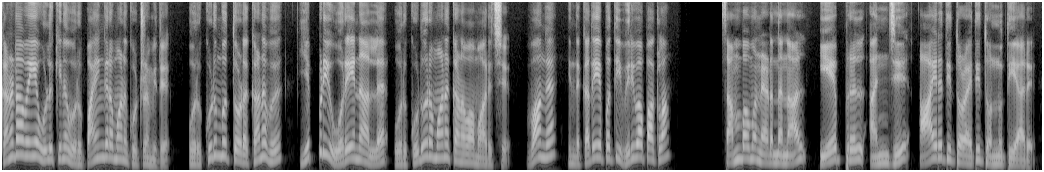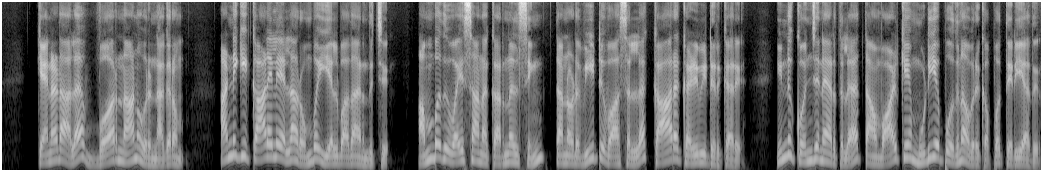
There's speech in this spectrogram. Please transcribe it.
கனடாவையே உலுக்கின ஒரு பயங்கரமான குற்றம் இது. ஒரு குடும்பத்தோட கனவு எப்படி ஒரே நாள்ல ஒரு கொடூரமான கனவா மாறுச்சு. வாங்க இந்த கதைய பத்தி விரிவா பார்க்கலாம். சம்பவம் நடந்த நாள் ஏப்ரல் அஞ்சு ஆயிரத்தி தொள்ளாயிரத்தி தொண்ணூத்தி ஆறு கனடால வர்னான்னு ஒரு நகரம். அன்னிக்கு காலையில எல்லாம் ரொம்ப இயல்பா தான் இருந்துச்சு. ஐம்பது வயசான கர்னல் சிங் தன்னோட வீட்டு வாசல்ல காரை கழுவிட்டு இருக்காரு. இன்னும் கொஞ்ச நேரத்துல தான் வாழ்க்கையே முடிய போதுன்னு அவருக்கு அப்போ தெரியாது.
